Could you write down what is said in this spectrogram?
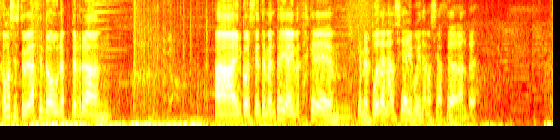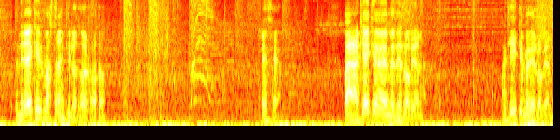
Como si estuviera haciendo un speedrun ah, inconscientemente y hay veces que, que me puede el ansia y voy demasiado hacia adelante. Tendría que ir más tranquilo todo el rato. F. Vale, aquí hay que medirlo bien. Aquí hay que medirlo bien.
